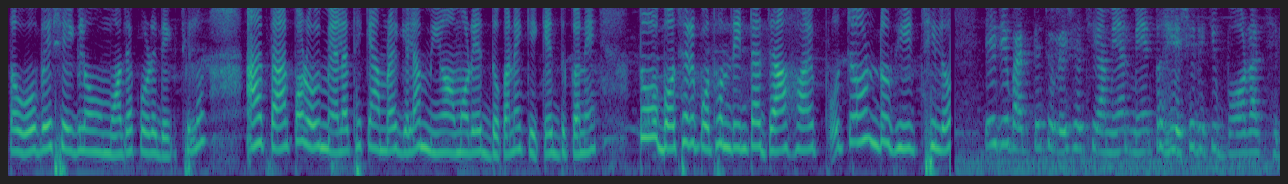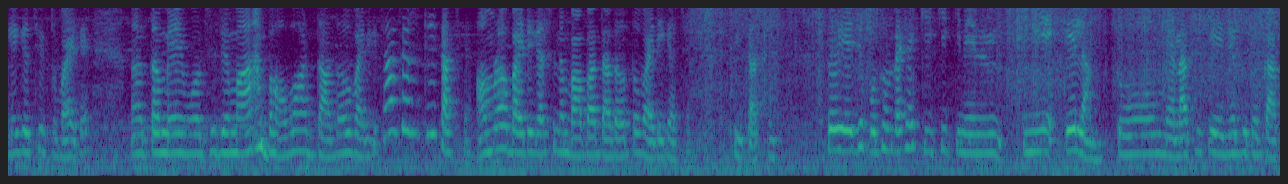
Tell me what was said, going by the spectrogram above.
তো ও বেশ এইগুলো মজা করে দেখছিল। আর তারপর ওই মেলা থেকে আমরা গেলাম মিও আমরের দোকানে, কেকের দোকানে। তো বছরের প্রথম দিনটা যা হয়, প্রচণ্ড ভিড় ছিল। এই যে বাড়িতে চলে এসেছি আমি আর মেয়ে, তো এসে দেখি বর আর ছেলে গেছে একটু বাইরে। তা মেয়ে বলছে যে, মা, বাবা আর দাদাও বাইরে গেছে। আচ্ছা ঠিক আছে, আমরাও বাইরে গেছিলাম, বাবা, দাদাও তো বাইরে গেছে। ঠিক আছে। তো এই যে প্রথম দেখা কি কি কিনে নিয়ে এলাম। তো মেলা থেকে এই যে দুটো গাছ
